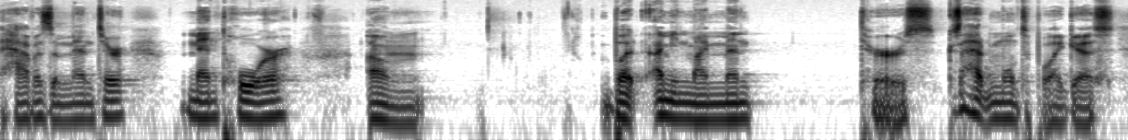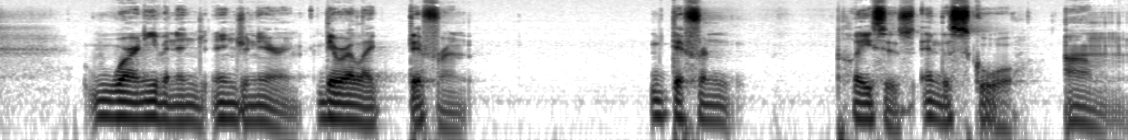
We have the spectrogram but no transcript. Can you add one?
have as a mentor mentor um but I mean my mentors, because I had multiple, I guess, weren't even in engineering. They were like different, different places in the school. Um,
